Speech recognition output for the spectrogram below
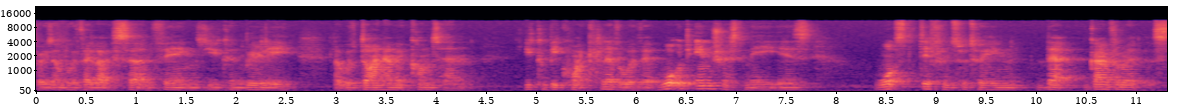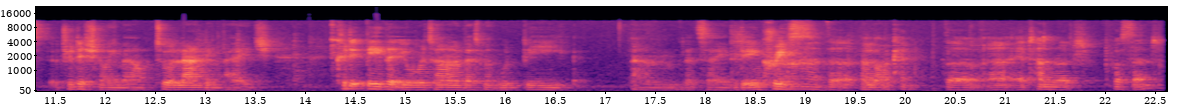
For example, if they like certain things, you can really like with dynamic content, you can be quite clever with it. What would interest me is what's the difference between that going from a traditional email to a landing page. Could it be that your return on investment would be, um, let's say, it increase? Ah, the a lot. Okay. The uh, eight hundred percent.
